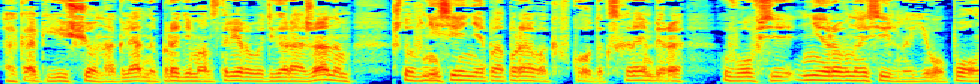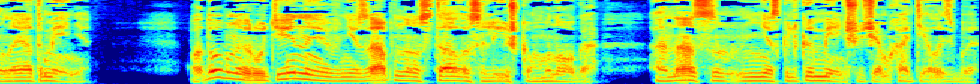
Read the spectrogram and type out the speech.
А как еще наглядно продемонстрировать горожанам, что внесение поправок в кодекс Хрембера вовсе не равносильно его полной отмене? Подобной рутины внезапно стало слишком много, а нас несколько меньше, чем хотелось бы.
